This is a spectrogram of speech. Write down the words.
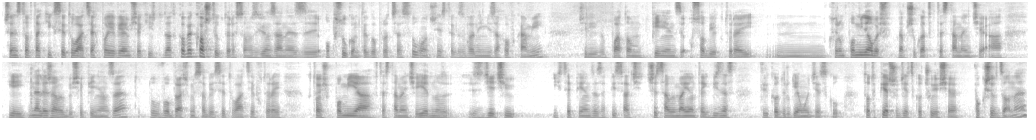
Często w takich sytuacjach pojawiają się jakieś dodatkowe koszty, które są związane z obsługą tego procesu, łącznie z tak zwanymi zachowkami, czyli wypłatą pieniędzy osobie, której, mm, którą pominąłeś na przykład w testamencie, a jej należałyby się pieniądze. Tu, tu wyobraźmy sobie sytuację, w której ktoś pomija w testamencie jedno z dzieci i chce pieniądze zapisać, czy cały majątek, biznes tylko drugiemu dziecku, to to pierwsze dziecko czuje się pokrzywdzone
